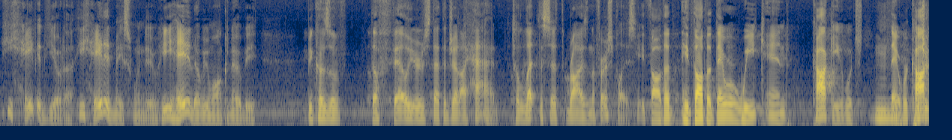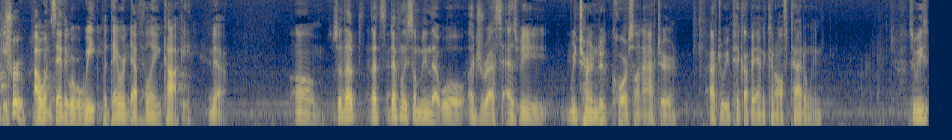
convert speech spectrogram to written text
He hated Yoda. He hated Mace Windu. He hated Obi Wan Kenobi, because of the failures that the Jedi had to let the Sith rise in the first place. He thought that he thought that they were weak and cocky, which mm-hmm. they were cocky. true. I wouldn't say they were weak, but they were definitely cocky. Yeah. Um, so that that's definitely something that we'll address as we return to Coruscant after after we pick up Anakin off Tatooine. So we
